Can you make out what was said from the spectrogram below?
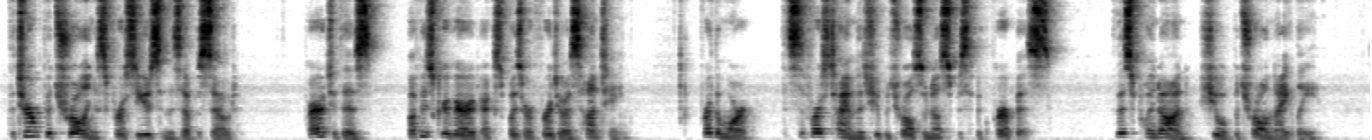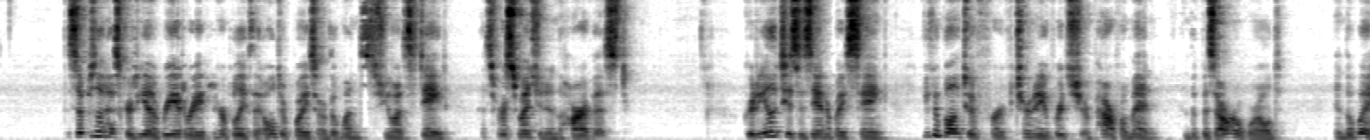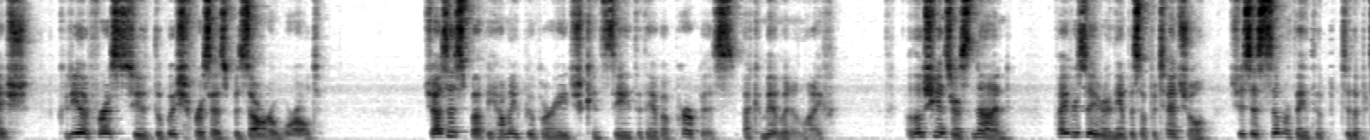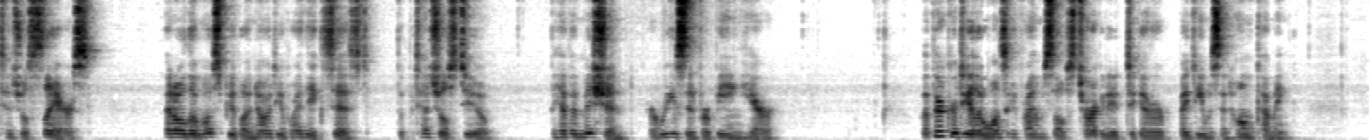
The term patrolling is first used in this episode. Prior to this, Buffy's graveyard exploits are referred to as hunting. Furthermore, this is the first time that she patrols with no specific purpose. From this point on, she will patrol nightly. This episode has Cordelia reiterate her belief that older boys are the ones she wants to date, as first mentioned in The Harvest. Cordelia teases Xander by saying, You could belong to a fraternity of rich and powerful men in the bizarro world. In The Wish, Cordelia refers to the Wishverse as bizarro world. Giles asks Buffy how many people her age can say that they have a purpose, a commitment in life. Although she answers none, five years later in the episode Potential, she says similar thing to, to the Potential Slayers. And although most people have no idea why they exist, the Potentials do. They have a mission, a reason for being here. But Vic Cordelia once again find themselves targeted together by demons in Homecoming.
